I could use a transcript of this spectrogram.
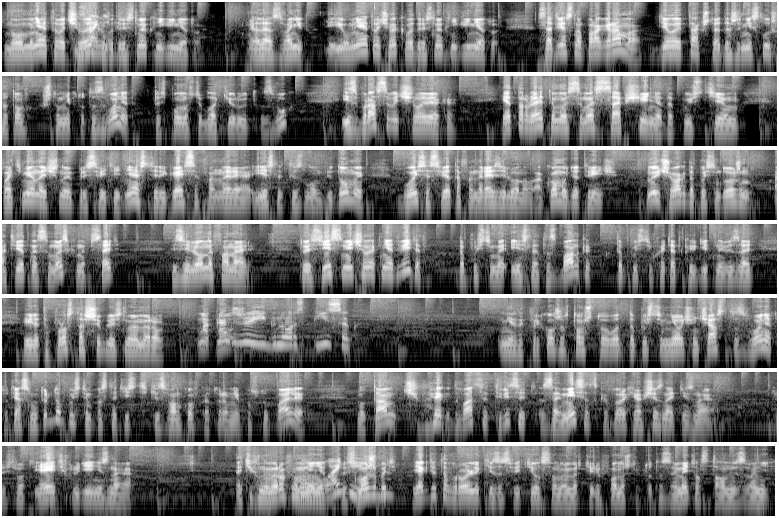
но у меня этого человека Звонит. в адресной книге нету. Э, Да, звонит. И у меня этого человека в адресной книге нету. Соответственно, программа делает так, что я даже не слышу о том, что мне кто-то звонит, то есть полностью блокирует звук, и сбрасывает человека. И отправляет ему смс-сообщение, допустим, во тьме ночной при свете дня остерегайся фонаря. Если ты злом ведомый, бойся света фонаря зеленого. О ком идет речь? Ну и чувак, допустим, должен ответной смс написать зеленый фонарь. То есть, если мне человек не ответит, допустим, если это с банка, допустим, хотят кредит навязать, или это просто ошиблись номером. А Нет, как ну, же игнор список? нет, так прикол же в том, что вот, допустим, мне очень часто звонят, вот я смотрю, допустим, по статистике звонков, которые мне поступали, ну там человек 20-30 за месяц, которых я вообще знать не знаю. То есть вот я этих людей не знаю. Этих номеров у Ну, меня нет. То есть, логично. может быть, я где-то в ролике засветился номер телефона, что кто-то заметил, стал мне звонить.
